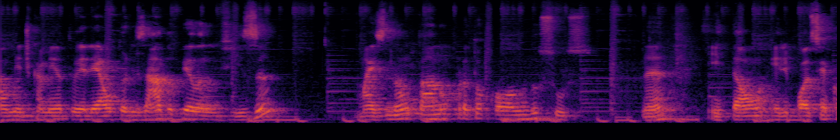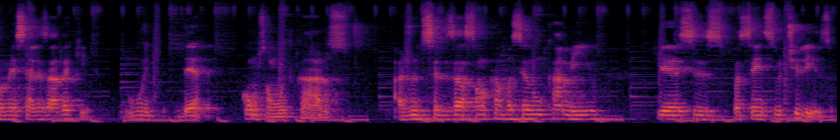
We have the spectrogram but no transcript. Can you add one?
o medicamento ele é autorizado pela Anvisa, mas não está no protocolo do SUS, né? Então, ele pode ser comercializado aqui. Muito, como são muito caros, a judicialização acaba sendo um caminho que esses pacientes utilizam.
